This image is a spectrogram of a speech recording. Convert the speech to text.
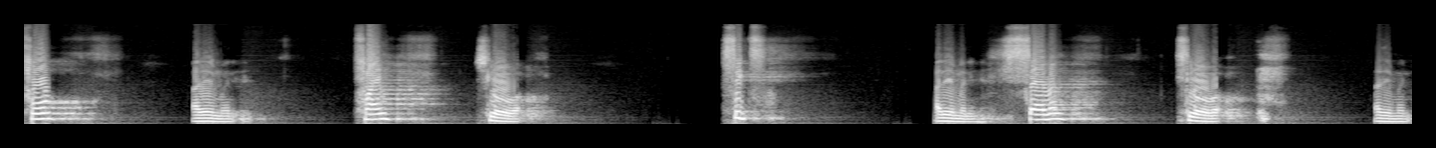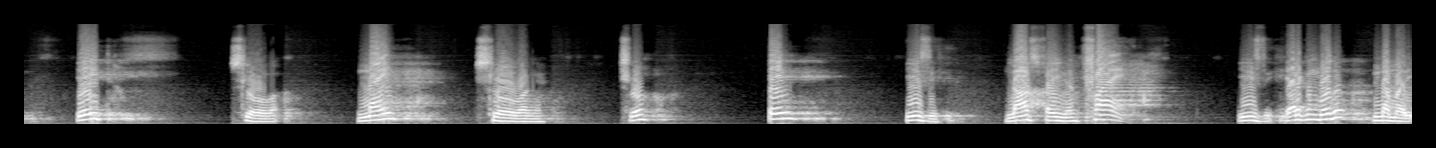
ஃபோர் அதே மாதிரி. ஃபைவ் ஸ்லோவா சிக்ஸ் அதே மாதிரி. செவன் ஸ்லோவா அதே மாதிரி. எயிட் ஸ்லோவா நைன் ஸ்லோவாங்க ஸ்லோ டென் ஈஸி லாஸ்ட் ஃபைவ்ங்க ஃபைவ் ஈஸி இறக்கும்போது இந்த மாதிரி.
